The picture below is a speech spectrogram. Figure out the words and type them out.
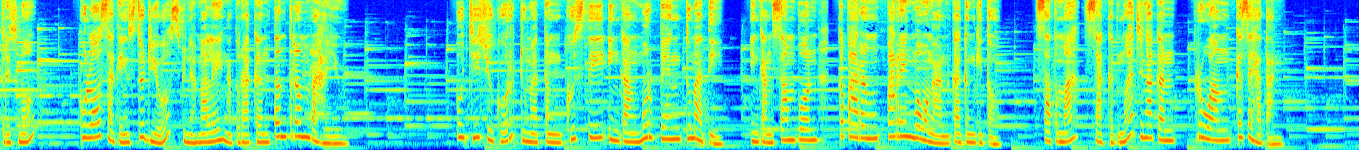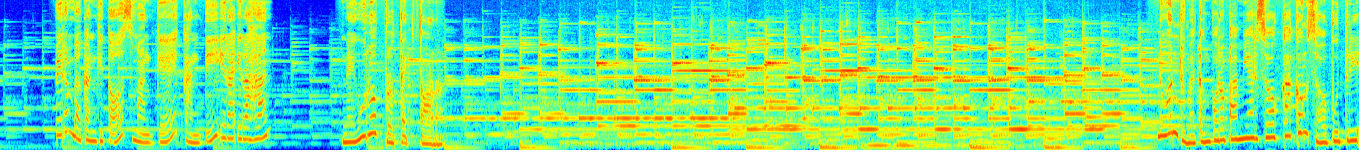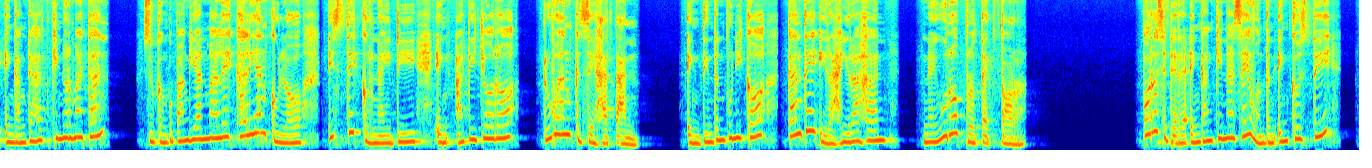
Sutrisno Kulo saking studio pindah malih ngaturaken tentrem Rahayu. Puji syukur dumateng Gusti ingkang murbeng dumati ingkang sampun kepareng paring wewenngan kagem kita. Satemah saged nglajengaken ruang kesehatan. Pirembakan kita semangke kanthi irah-irahan. Neuroprotektor. Pamiarsa kakung saha putri ingkang dahat kinormatan sugeng pepanggian malih kalian kula Isti Kurnaidi ing adicara ruang kesehatan. Ing dinten punika kanthi irah-irahan neuroprotektor. Para sedherek ingkang kinase wonten ing Gusti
